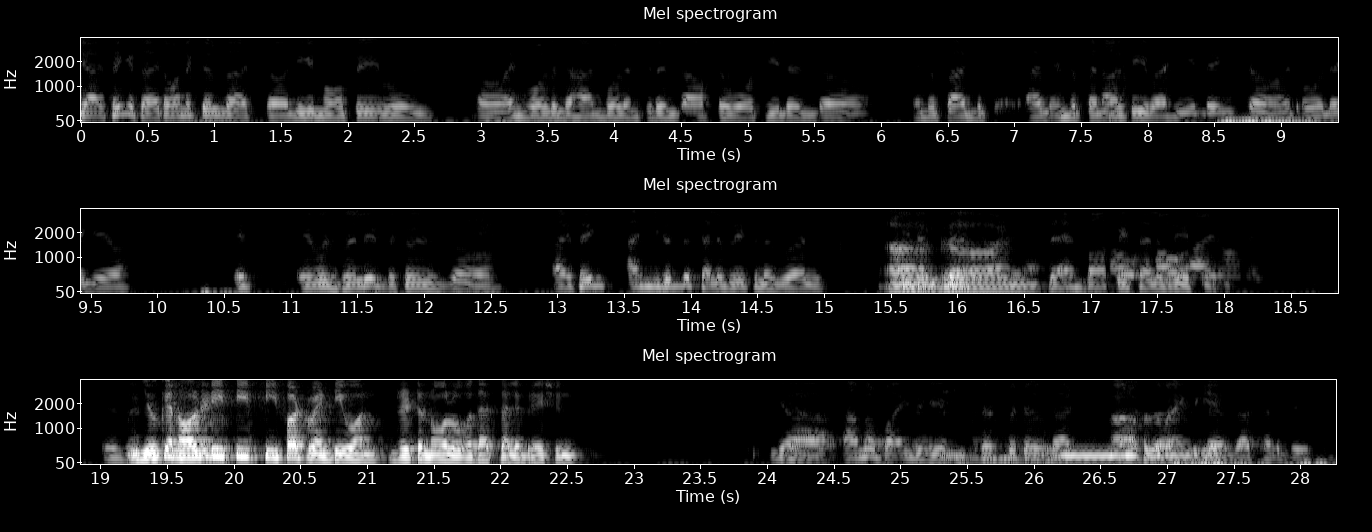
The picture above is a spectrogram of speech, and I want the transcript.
Yeah, I think it's ironical that uh, Neal Maupay was uh, involved in the handball incident after what he did uh, in the pack, the, uh, in the penalty where he dinked uh, it over De Gea. It's it was brilliant because uh, I think, and he did the celebration as well. He Oh did god. this, the Mbappe How, how celebration. ironic. Is it? You can already see FIFA 21 written all over that celebration. Yeah, I'm not buying the game just because of that. None of us are buying the game. That celebration.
